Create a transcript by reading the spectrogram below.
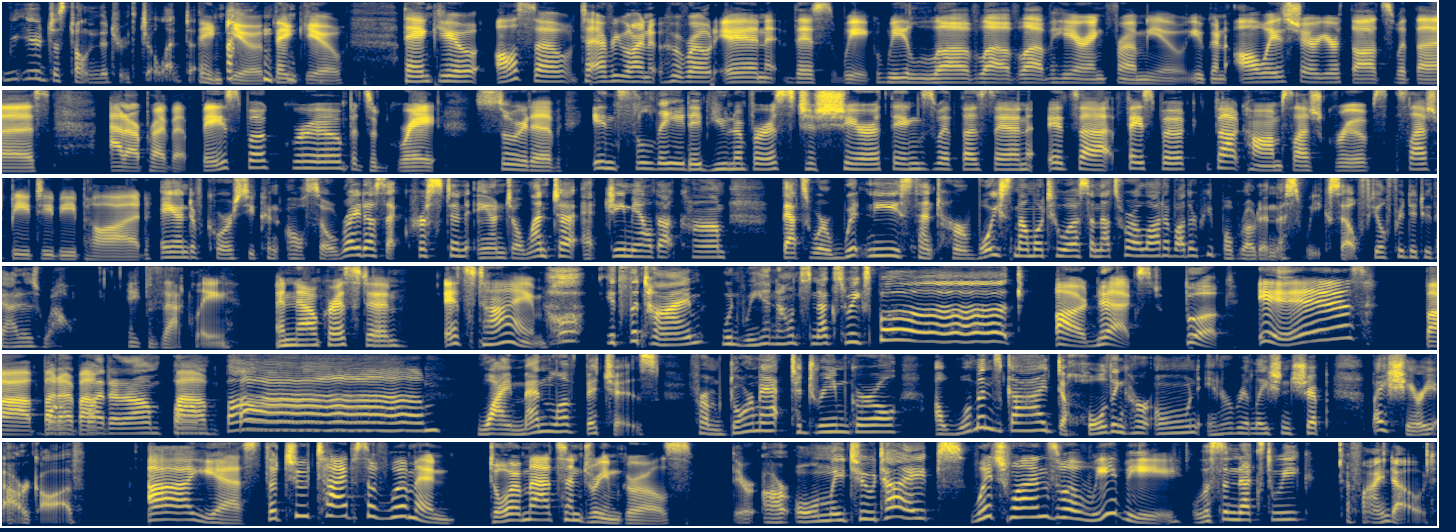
You're just telling the truth, Jolenta. Thank you. Thank you. Thank you also to everyone who wrote in this week. We love, love, love hearing from you. You can always share your thoughts with us at our private Facebook group. It's a great sort of insulated universe to share things with us in. It's at facebook.com slash groups slash BTB pod. And of course, you can also write us at kristenandjolenta at gmail.com. That's where Whitney sent her voice memo to us, and that's where a lot of other people wrote in this week. So feel free to do that as well. Exactly. And now, Kristen, it's time. It's the time when we announce next week's book. Our next book is ba ba ba ba bum, bum. Why Men Love Bitches From Doormat to Dream Girl A Woman's Guide to Holding Her Own in a Relationship by Sherry Argov. Ah, yes, the two types of women, doormats and dream girls. There are only two types. Which ones will we be? Listen next week to find out.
